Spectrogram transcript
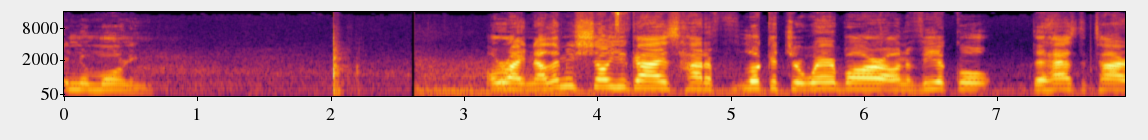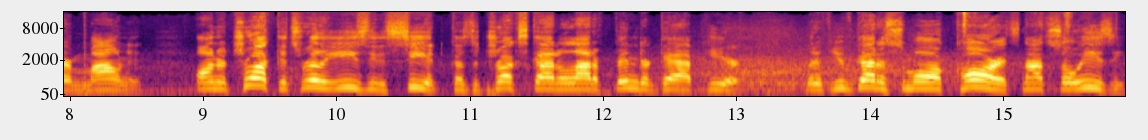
in the morning. All right, now let me show you guys how to look at your wear bar on a vehicle that has the tire mounted. On a truck, it's really easy to see it because the truck's got a lot of fender gap here. But if you've got a small car, it's not so easy.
